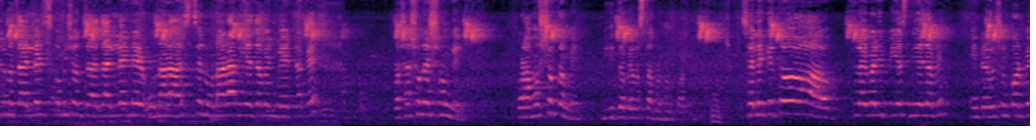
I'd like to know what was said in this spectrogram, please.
জন্য চাইল্ড রাইটস কমিশন চাইল্ড লাইনের ওনারা আসছেন, ওনারা নিয়ে যাবেন মেয়েটাকে। প্রশাসনের সঙ্গে পরামর্শক্রমে বিহিত ব্যবস্থা গ্রহণ করবে। ছেলেকে তো চুড়াইবাড়ি পিএস নিয়ে যাবে ইন্টারভিউশন করবে।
